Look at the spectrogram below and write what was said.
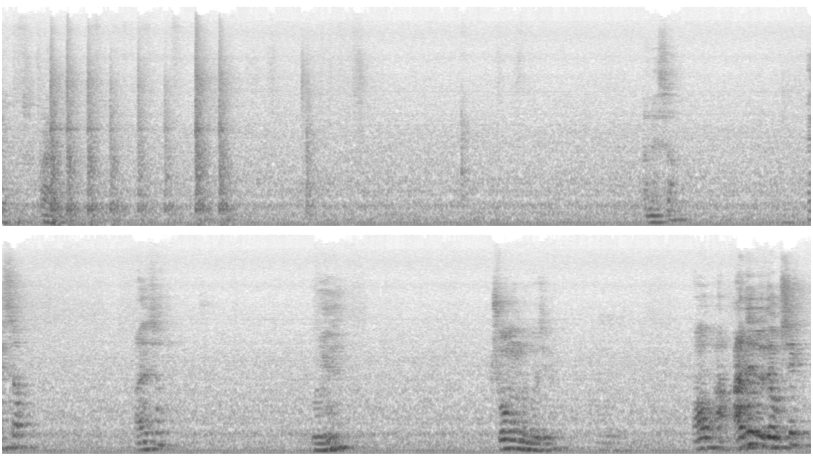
옆에 투프라임. 안 했어? 했어? 안 했어? 왜? 주워 먹는 거지? 어, 아, 안 해도 돼 혹시?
